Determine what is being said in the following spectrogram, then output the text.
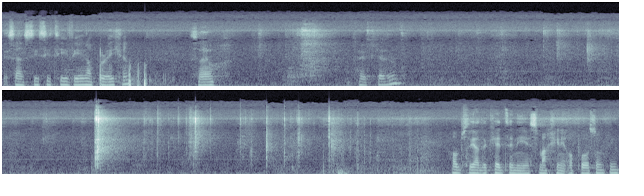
It says CCTV in operation. So, hope it doesn't. Obviously had the kids in here smashing it up or something.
